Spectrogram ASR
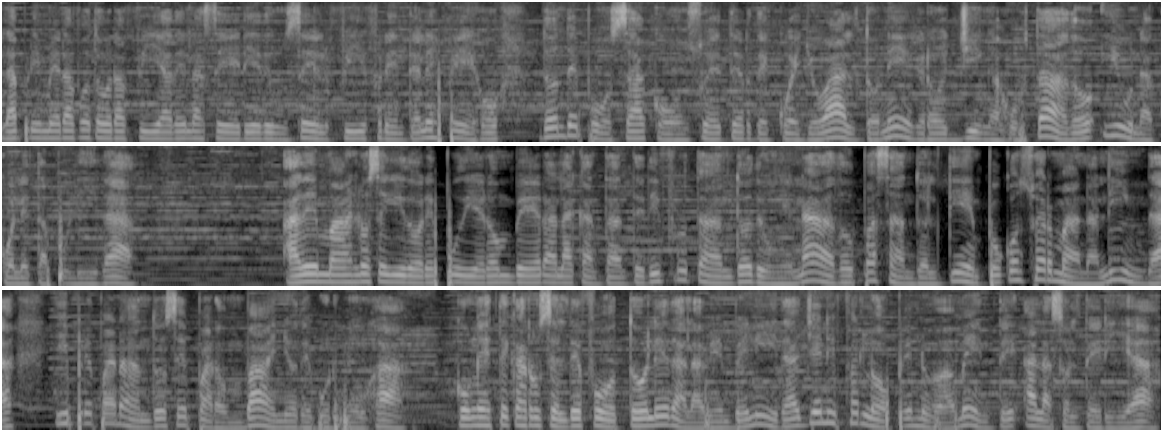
la primera fotografía de la serie de un selfie frente al espejo donde posa con un suéter de cuello alto negro, jean ajustado y una coleta pulida. Además, los seguidores pudieron ver a la cantante disfrutando de un helado, pasando el tiempo con su hermana Linda y preparándose para un baño de burbuja. Con este carrusel de fotos le da la bienvenida Jennifer López nuevamente a la soltería.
